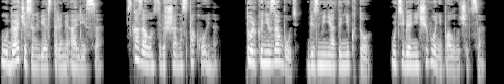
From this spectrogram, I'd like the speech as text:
«Удачи с инвесторами, Алиса», — сказал он совершенно спокойно. «Только не забудь, без меня ты никто, у тебя ничего не получится».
